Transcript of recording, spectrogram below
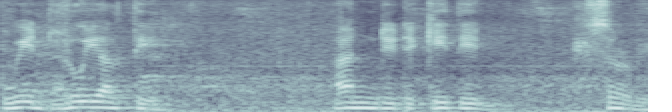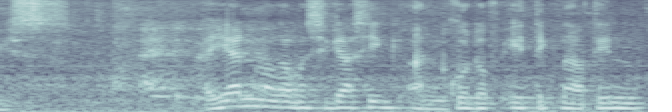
with loyalty and dedicated service. Ayan mga masigasig ang Code of Ethic natin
